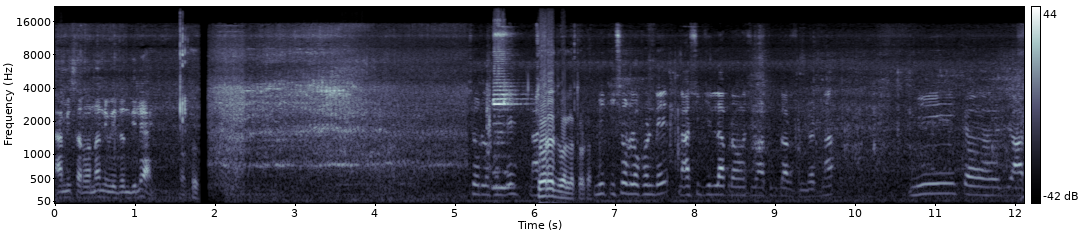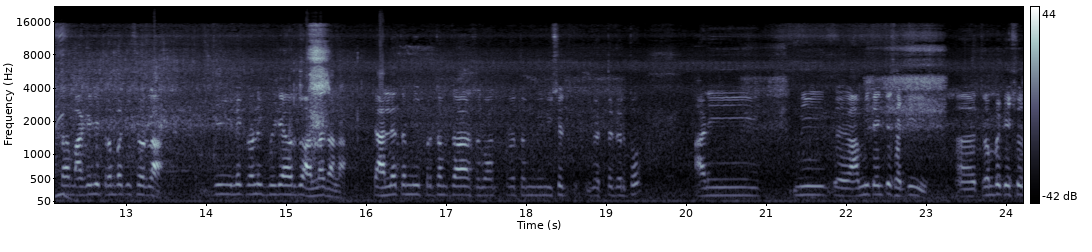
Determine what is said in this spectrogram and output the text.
आम्ही सर्वांना निवेदन दिले आहे. किशोर लोखंडे नाशिक- जोरात बोला थोडं मी किशोर लोखंडे नाशिक जिल्हा प्रवासी वाहतूकदार संघटना. मी क- आता मागे जे त्र्यंबकेश्वरला जी इलेक्ट्रॉनिक मीडियावर जो हल्ला झाला त्या हल्ल्याचा मी प्रथमतः सर्वात प्रथम मी निषेध व्यक्त करतो. आणि मी आम्ही त्यांच्यासाठी त्र्यंबकेश्वर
